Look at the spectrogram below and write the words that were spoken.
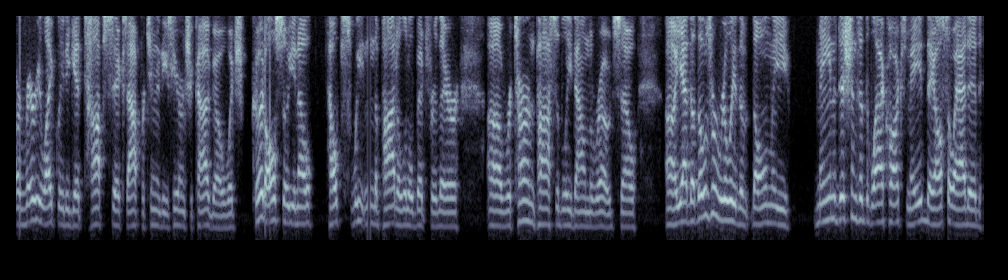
are very likely to get top six opportunities here in Chicago, which could also, you know, help sweeten the pot a little bit for their uh, return possibly down the road. So uh, yeah, th- those were really the, the only main additions that the Blackhawks made. They also added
